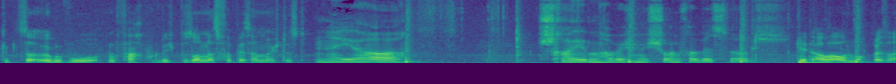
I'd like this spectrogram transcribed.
Gibt es da irgendwo ein Fach, wo du dich besonders verbessern möchtest? Naja, schreiben habe ich mich schon verbessert. Geht aber auch noch besser,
